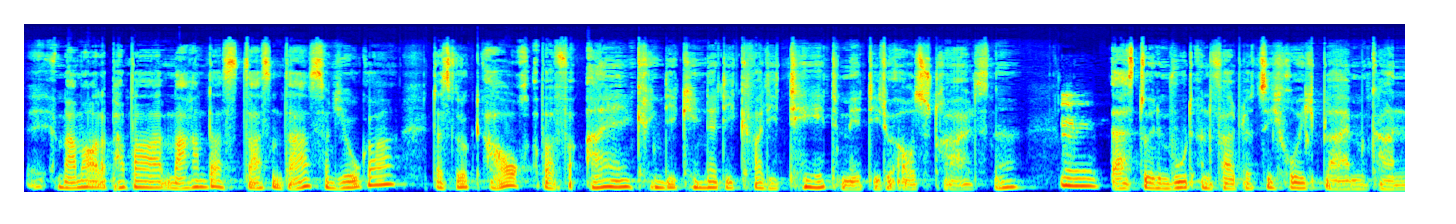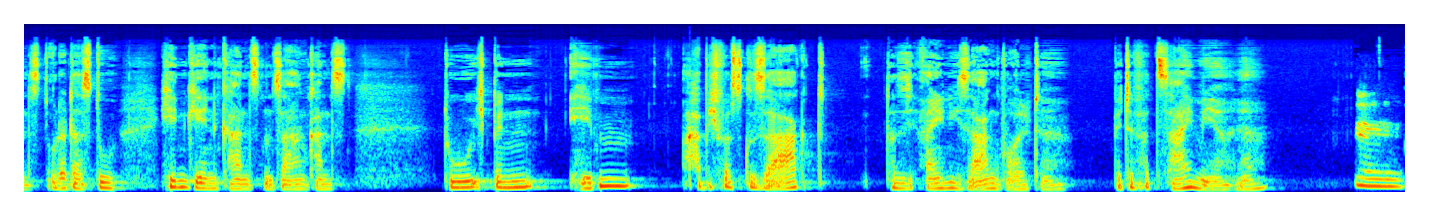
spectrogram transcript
äh, Mama oder Papa machen das, das und das und Yoga. Das wirkt auch, aber vor allem kriegen die Kinder die Qualität mit, die du ausstrahlst. Ne? Mhm. Dass du in einem Wutanfall plötzlich ruhig bleiben kannst oder dass du hingehen kannst und sagen kannst, du, ich bin eben, habe ich was gesagt, das ich eigentlich nicht sagen wollte. Bitte verzeih mir. Ja? Mhm.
